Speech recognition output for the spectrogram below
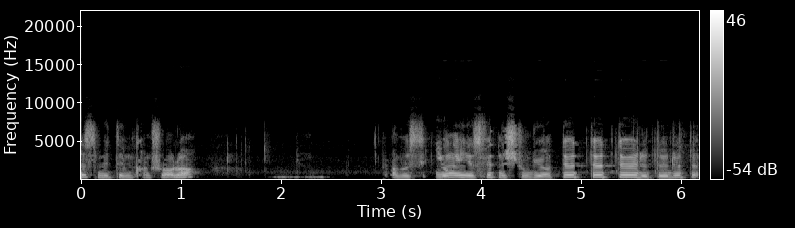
ist mit dem Controller. Aber es, Junge, hier ist Fitnessstudio. Dü, dü, dü.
